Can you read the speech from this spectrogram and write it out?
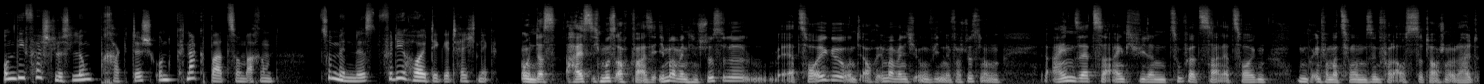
um die Verschlüsselung praktisch und knackbar zu machen, zumindest für die heutige Technik. Und das heißt, ich muss auch quasi immer, wenn ich einen Schlüssel erzeuge und auch immer, wenn ich irgendwie eine Verschlüsselung einsetze, eigentlich wieder eine Zufallszahl erzeugen, um Informationen sinnvoll auszutauschen oder halt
